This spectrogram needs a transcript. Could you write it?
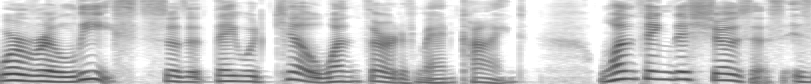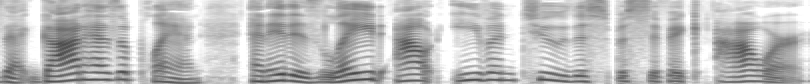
were released so that they would kill one third of mankind. One thing this shows us is that God has a plan and it is laid out even to the specific hour.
